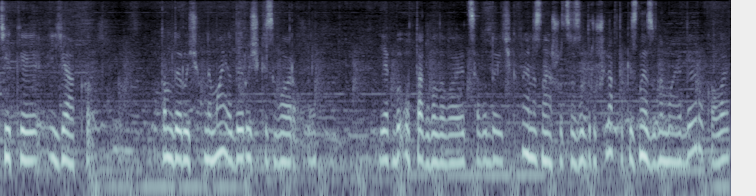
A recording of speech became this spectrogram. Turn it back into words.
Тільки як там дирочок немає, а дирочки зверху. Якби отак виливається водичка. Ну, я не знаю, що це за друшляк, такий знизу немає дирок, але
